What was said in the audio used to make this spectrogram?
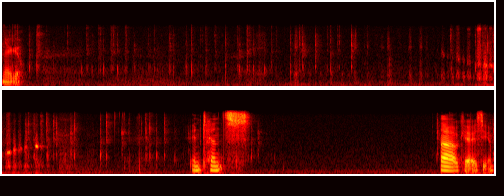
There you go. Intense. Ah, okay, I see him.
